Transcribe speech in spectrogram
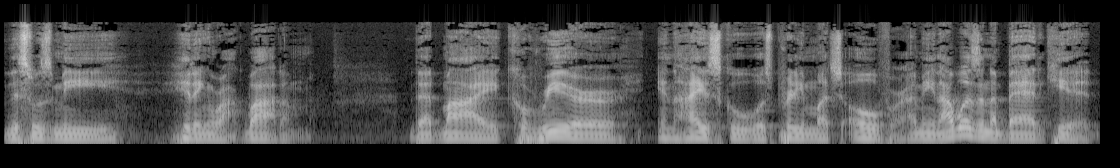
this was me hitting rock bottom, that my career in high school was pretty much over. I mean, I wasn't a bad kid.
